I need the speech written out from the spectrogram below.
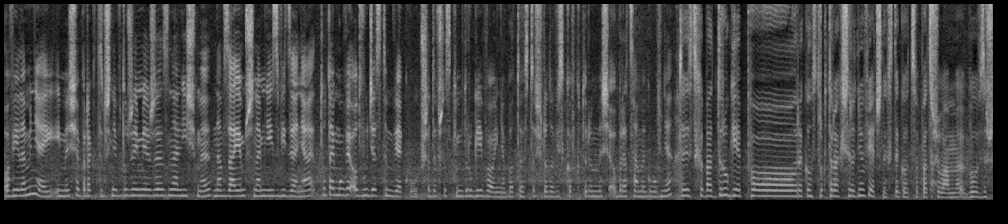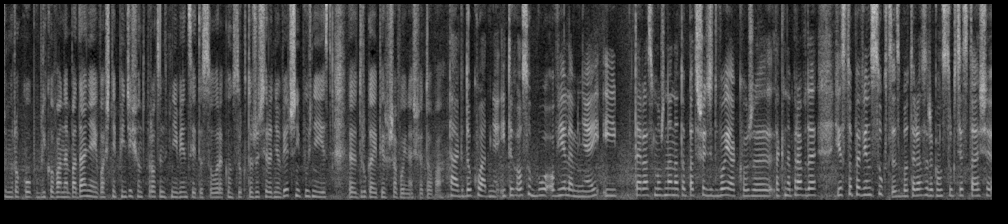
o wiele mniej i my się praktycznie w dużej mierze znaliśmy nawzajem, przynajmniej z widzenia. Tutaj mówię o XX wieku, przede wszystkim II wojnie, bo to jest to środowisko, w którym my się obracamy głównie. To jest chyba drugie po rekonstruktorach średniowiecznych, z tego co patrzyłam. Były w zeszłym roku opublikowane badania i właśnie 50% mniej więcej to są rekonstruktorzy średniowieczni, później jest e, druga i pierwsza wojna światowa. Tak, dokładnie. I tych osób było o wiele mniej i teraz można na to patrzeć dwojako, że tak naprawdę jest to pewien sukces, bo teraz rekonstrukcja stała się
